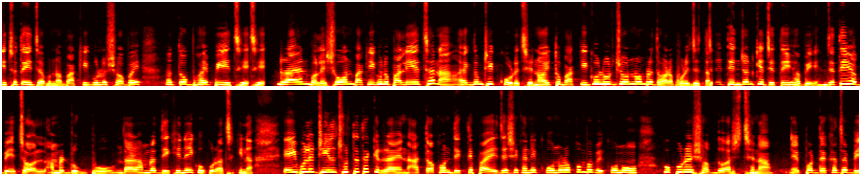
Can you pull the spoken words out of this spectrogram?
কিছুতেই যাব না। বাকিগুলো সবাই তো ভয় পেয়েছে। রায়ান বলে, শোন, বাকিগুলো পালিয়েছে না? একদম ঠিক করেছে। নয়তো বাকিগুলোর জন্য আমরা ধরা পড়ে যেতাম। তিনজনকে যেতেই হবে। যেতেই হবে? চল, আমরা ডুববো। দাঁড়া, আমরা দেখে নেই কুকুর আছে কিনা। এই বলে ঢিল ছুটতে থাকে রায়ান, আর তখন দেখতে পায় যে সেখানে কোনো রকমভাবে কোনো কুকুরের শব্দ আসছে না। এরপর দেখা যাবে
